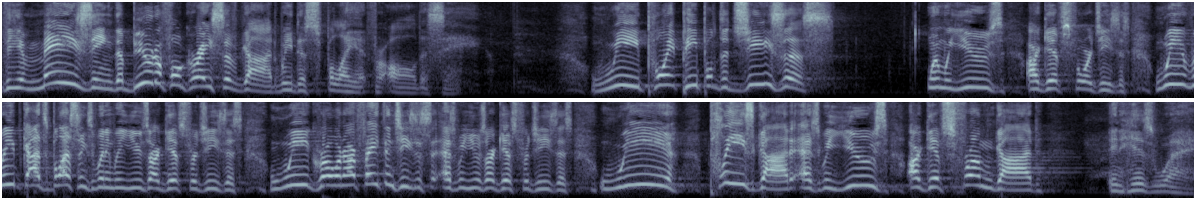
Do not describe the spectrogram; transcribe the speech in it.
the amazing, the beautiful grace of God. We display it for all to see. We point people to Jesus when we use our gifts for Jesus. We reap God's blessings when we use our gifts for Jesus. We grow in our faith in Jesus as we use our gifts for Jesus. We please God as we use our gifts from God in His way.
